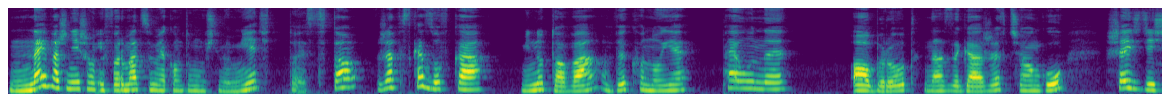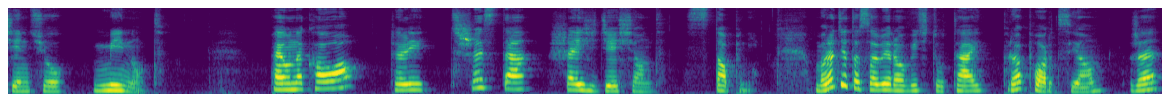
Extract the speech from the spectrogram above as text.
Najważniejszą informacją, jaką tu musimy mieć, to jest to, że wskazówka minutowa wykonuje pełny obrót na zegarze w ciągu 60 minut. Pełne koło, czyli 360 stopni. Możecie to sobie robić tutaj proporcją, że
